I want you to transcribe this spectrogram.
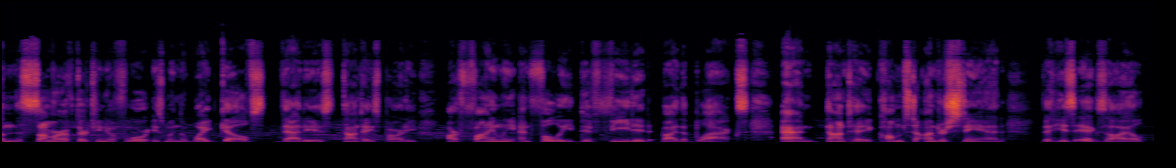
And the summer of 1304 is when the White Guelphs, that is Dante's party, are finally and fully defeated by the Blacks. And Dante comes to understand that his exile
